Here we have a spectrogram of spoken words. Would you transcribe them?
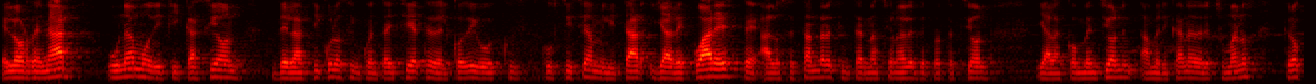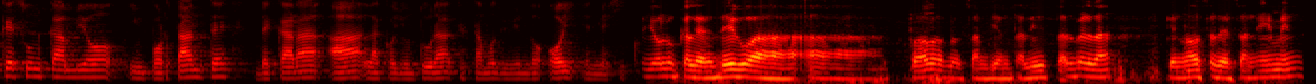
el ordenar una modificación del artículo 57 del Código de Justicia Militar y adecuar este a los estándares internacionales de protección y a la Convención Americana de Derechos Humanos, creo que es un cambio importante de cara a la coyuntura que estamos viviendo hoy en México. Yo lo que les digo a, todos los ambientalistas, ¿verdad? Que no se desanimen,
